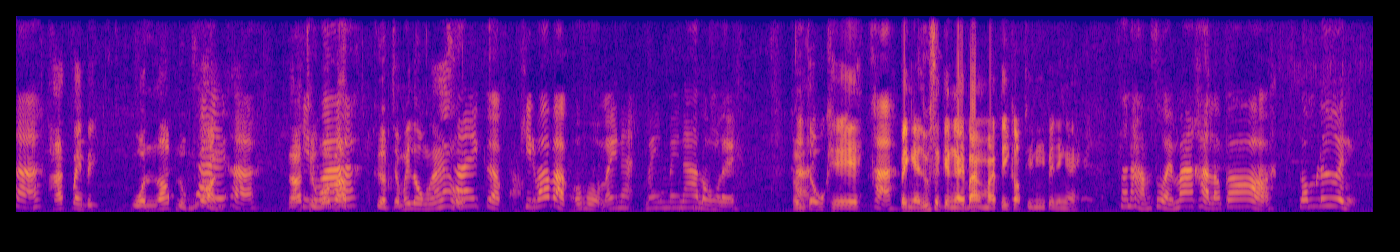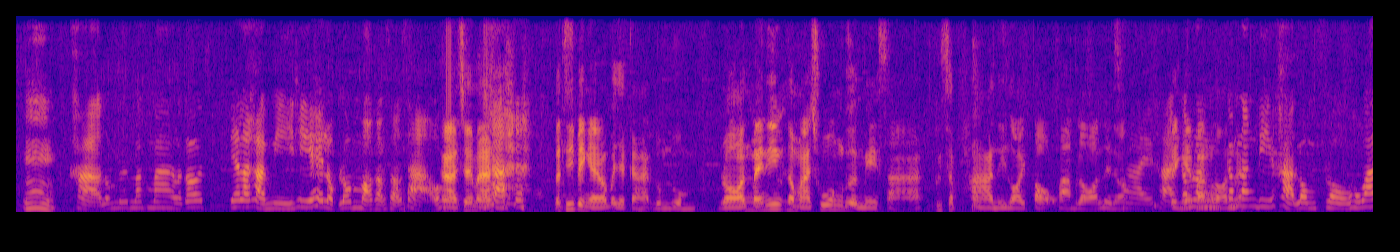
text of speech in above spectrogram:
ค่ะพัดไปไปวนรอบหลุมก่อนใช่ค่ะ นะคิดถือว่าว่า แบบเกือบจะไม่ลงแล้วใช่เกือบคิดว่าแบบโอ้โหไม่น่าไม่ไม่น่าลงเลย เออแต่โอเค ค่ะ เป็นไงรู้สึกยังไงบ้างมาตีกอล์ฟที่นี่เป็นยังไง สนามสวยมากค่ะ แล้วก็ร่มรื่นอืมค่ะร่มรื่นมากๆ แล้วก็เนี่ยแหละค่ะมีที่ให้หลบร่มเหมาะกับสาวอ่าใช่ไหม ๆค่ะ แล้วที่เป็นไงบ้างบรรยากาศรวมๆ ร้อนไหมนี่เรามาช่วงเดือนเมษาพฤษภานี่รอยต่อความร้อนเลยเนาะ ใช่ค่ะเป็นไงกำลับ้างร้อนไหม กำลังดีค่ะ ลมโฟล์เพราะว่า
